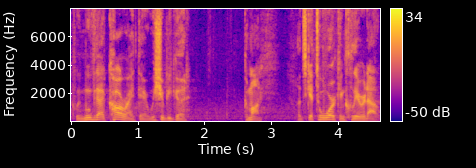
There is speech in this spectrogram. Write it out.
If we move that car right there, we should be good. Come on, let's get to work and clear it out.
